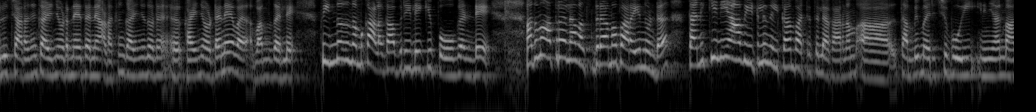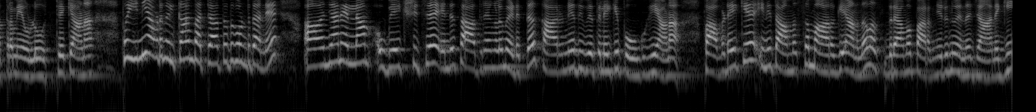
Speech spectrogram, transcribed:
ഒരു ചടങ്ങ് കഴിഞ്ഞ ഉടനെ തന്നെ അടക്കം കഴിഞ്ഞ കഴിഞ്ഞ ഉടനെ വന്നതല്ലേ? അപ്പം ഇന്നൊന്നും നമുക്ക് അളകാപുരിയിലേക്ക് പോകണ്ടേ? അതുമാത്രമല്ല വസുന്ധരാമ പറയുന്നുണ്ട് തനിക്കിനി ആ വീട്ടിൽ നിൽക്കാൻ പറ്റത്തില്ല. കാരണം തമ്പി മരിച്ചുപോയി. ഇനി ഞാൻ മാത്രമേ ഉള്ളൂ ഒറ്റയ്ക്കാണ്. അപ്പോൾ ഇനി അവിടെ നിൽക്കാൻ പറ്റാത്തത് കൊണ്ട് തന്നെ ഞാൻ എല്ലാം ഉപേക്ഷിച്ച് എന്റെ സാധനങ്ങളും എടുത്ത് കാരുണ്യ ദിവ്യത്തിലേക്ക് പോകുകയാണ്. അപ്പൊ അവിടേക്ക് ഇനി താമസം മാറുകയാണെന്ന് വസുധരാമ പറഞ്ഞിരുന്നു എന്ന് ജാനകി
